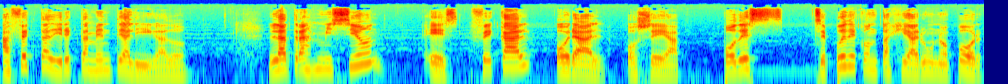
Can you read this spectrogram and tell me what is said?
afecta directamente al hígado. La transmisión es fecal oral, o sea, se puede contagiar uno por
